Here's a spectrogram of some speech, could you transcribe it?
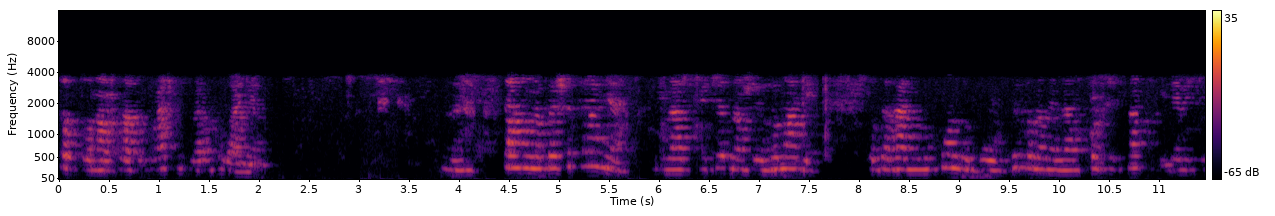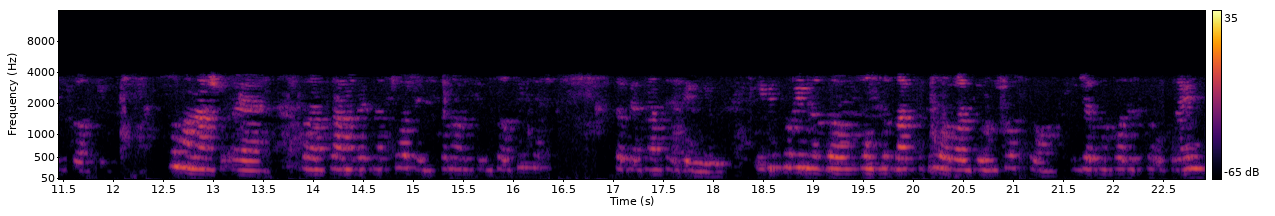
тобто на оплату праці з нарахуванням. Станом на 1 травня наш бюджет нашої громади по загальному фонду був виконаний на 116,9%. Сума наших е, планових надходжень становить 700 тисяч 115 гривень. І відповідно до пункту 22 розділу 6 бюджетного кодексу України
